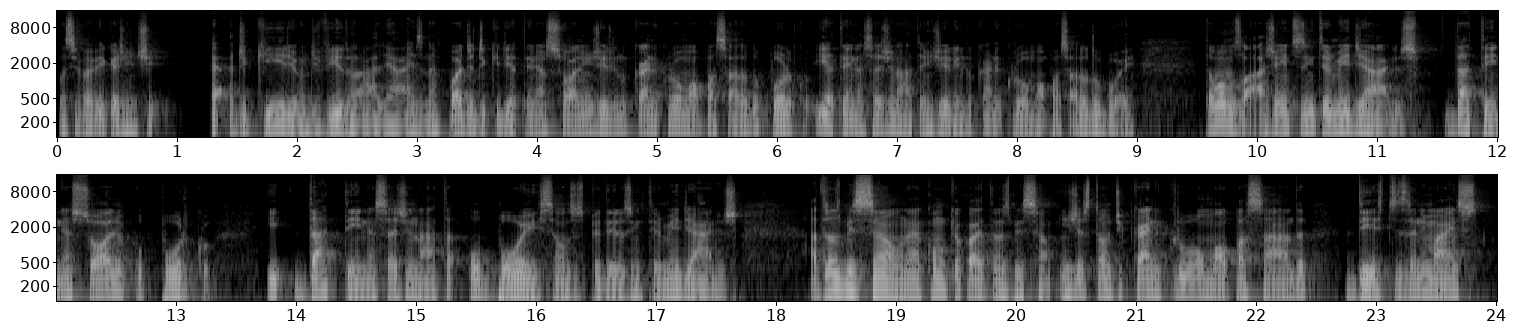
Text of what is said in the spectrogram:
Você vai ver que a gente é, adquire, o indivíduo, aliás, né, pode adquirir a tênia sólida ingerindo carne crua mal passada do porco e a tênia saginata ingerindo carne crua mal passada do boi. Então vamos lá, agentes intermediários da tênia sólio, o porco, e da tênia saginata, o boi, são os hospedeiros intermediários. A transmissão, né, como que ocorre a transmissão? Ingestão de carne crua ou mal passada destes animais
